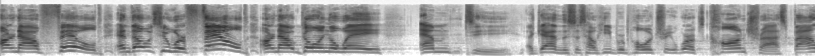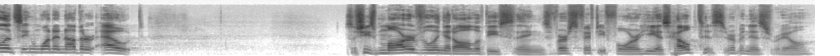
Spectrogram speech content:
are now filled, and those who were filled are now going away empty. Again, this is how Hebrew poetry works contrast, balancing one another out. So she's marveling at all of these things. Verse 54 He has helped his servant Israel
